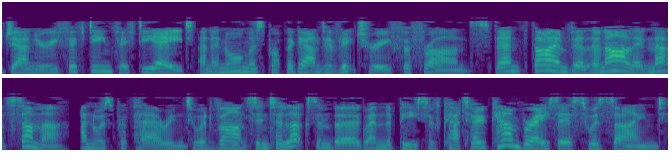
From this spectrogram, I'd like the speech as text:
January 1558, an enormous propaganda victory for France, then Thionville and Arlon that summer, and was preparing to advance into Luxembourg when the Peace of Cateau-Cambrésis was signed.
